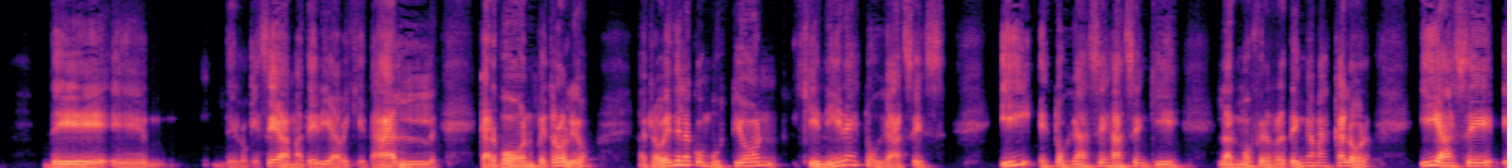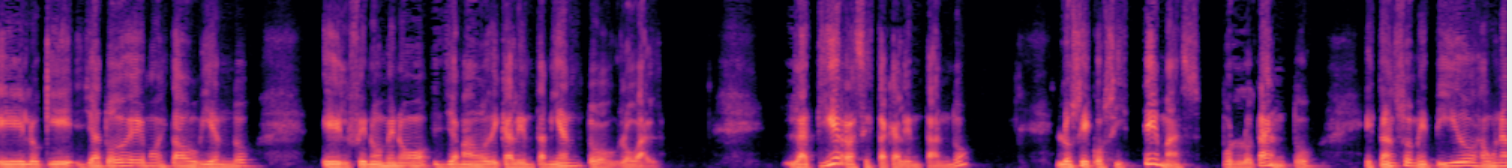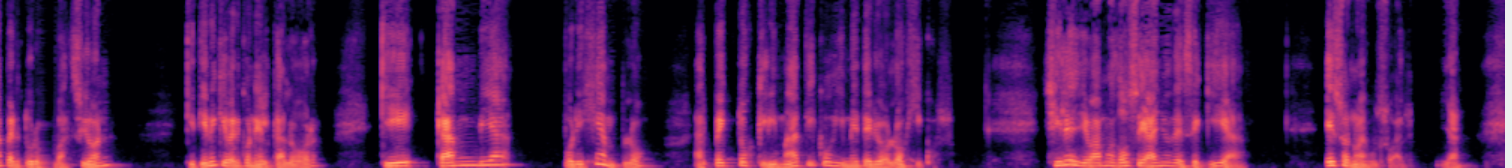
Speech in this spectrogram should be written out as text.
de, de lo que sea, materia vegetal, carbón, petróleo, a través de la combustión genera estos gases y estos gases hacen que la atmósfera retenga más calor y hace eh, lo que ya todos hemos estado viendo, el fenómeno llamado de calentamiento global. La Tierra se está calentando, los ecosistemas, por lo tanto, están sometidos a una perturbación que tiene que ver con el calor, que cambia, por ejemplo, aspectos climáticos y meteorológicos. Chile llevamos 12 años de sequía. Eso no es usual, ¿ya?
